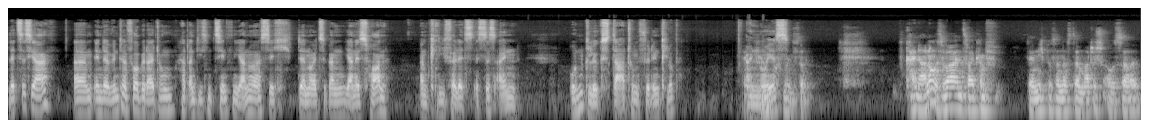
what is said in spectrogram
Letztes Jahr ähm, in der Wintervorbereitung hat an diesem 10. Januar sich der Neuzugang Janis Horn am Knie verletzt. Ist das ein Unglücksdatum für den Club? Ein ja, neues? Keine Ahnung, es war ein Zweikampf der nicht besonders dramatisch aussah.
